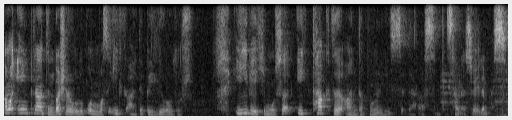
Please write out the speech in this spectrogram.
Ama implantın başarılı olup olmaması ilk ayda belli olur. İyi bir hekim olsa ilk taktığı anda bunu hisseder aslında. Sana söylemez.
